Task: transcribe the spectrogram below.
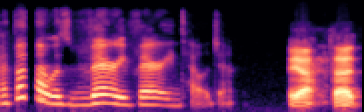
I thought that was very, very intelligent. yeah, that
